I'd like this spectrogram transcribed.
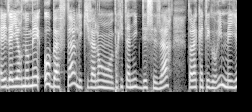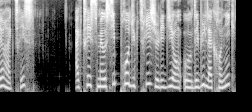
Elle est d'ailleurs nommée au BAFTA, l'équivalent britannique des Césars, dans la catégorie meilleure actrice. Actrice mais aussi productrice, je l'ai dit au début de la chronique.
